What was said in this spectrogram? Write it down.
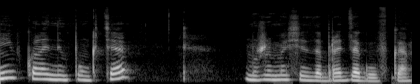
I w kolejnym punkcie możemy się zabrać za główkę.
